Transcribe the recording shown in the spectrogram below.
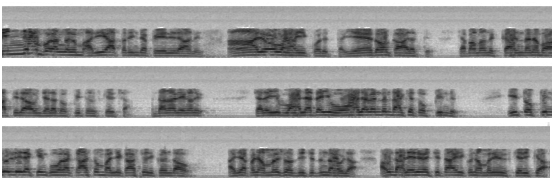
പിന്നാമ്പുറങ്ങളും അറിയാത്തതിന്റെ പേരിലാണ് ആരോ വാങ്ങിക്കൊടുത്ത. ഏതോ കാലത്ത് ചിലപ്പോ നമ്മൾ നിൽക്കാൻ തന്നെ ബാത്തിലാവും ചില തൊപ്പി നിസ്കരിച്ച. എന്താണ് അറിയങ്ങൾ ചില ഈ വലത ഈ ഓലവെന്ത് ഉണ്ടാക്കിയ തൊപ്പിണ്ട് ഈ തൊപ്പിന്റെ ഉള്ളിലേക്കും കൂറക്കാശും പള്ളിക്കാശും ഇരിക്കുന്നുണ്ടാവും അത് ചിലപ്പോ നമ്മൾ ശ്രദ്ധിച്ചിട്ടുണ്ടാവില്ല അവൻ തലയിൽ വെച്ചിട്ടായിരിക്കും നമ്മൾ നിസ്കരിക്കുക.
